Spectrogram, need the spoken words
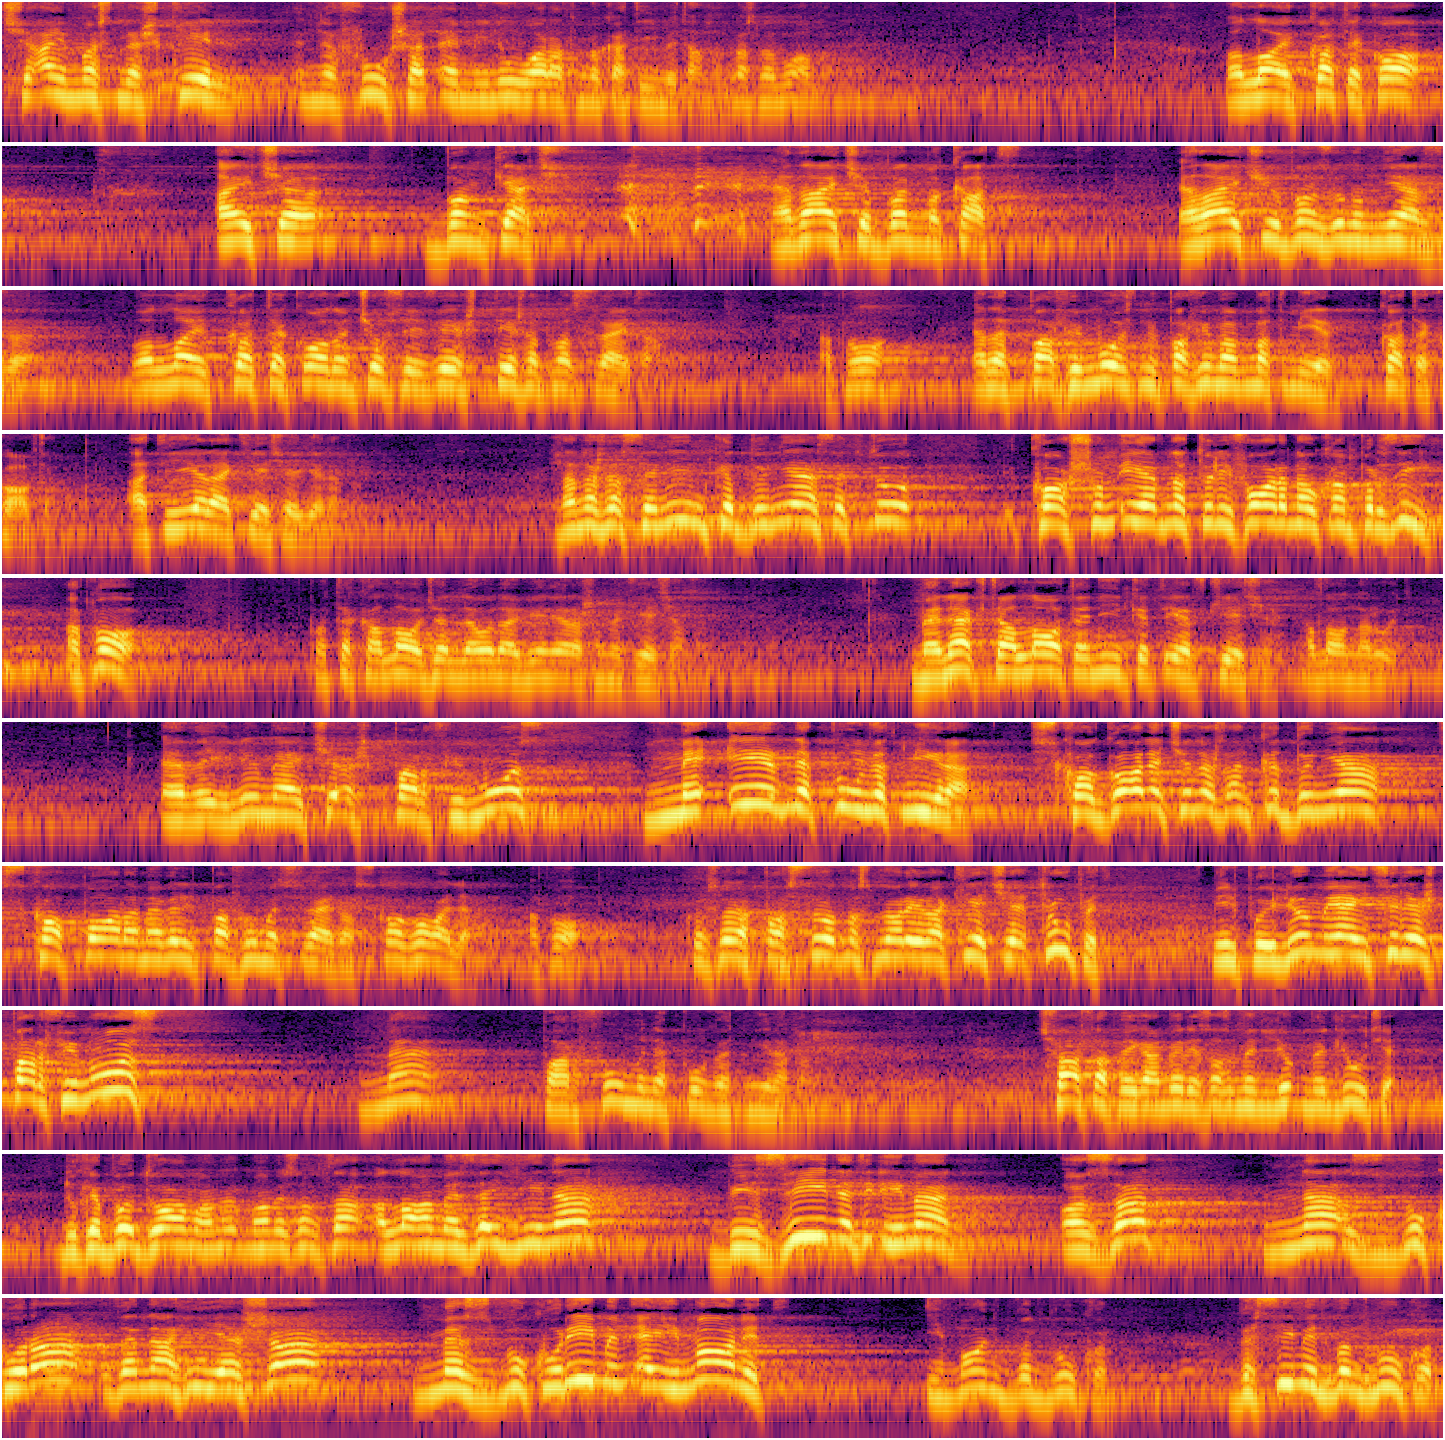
që ai mos me shkel në fushat e minuara të mëkatimit apo mos me bë. Wallahi kot e ka ai që bën keq. Edhe ai që bën mëkat. Edhe ai që ju bën zullum njerëzve. Wallahi kot e ka edhe n'qoftë se i vesh teshat më të shtrejta. Apo edhe parfumoset me parfuma më të mirë kot e ka. Atij era e keqe i vjen. Na ndoshta s'e ndijmë n'këtë dunja se këtu ka shumë erëra turlifare, u kanë përzi. Apo? Po tek Allahu xhele ue ala vjen era shumë e keqe. Melekët e Allahut e ndijnë këtë erë të keqe. Allahu na rujtë. Edhe i lumi ai që është parfumos me erën e punëve të mira. S'ka gajle që ndoshta në këtë dunja, s'ka para me ble parfume të shtrejta. S'ka gajle. Apo? Kryesore pastrohet mos me ardh era e keqe trupit. Mirëpo i lumi ai i cili është parfumos Me parfumin e punëve të mira. Çfarë tha pejgamberi a.s. në lutje, duke bë dua Muhamedi a.s. tha Allahumme zejjina bi zinetil iman. O Zot, na zbukuro dhe na hijesho me zbukurimin e imanit. Imani të bën të bukur. Besimi të bën të bukur.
